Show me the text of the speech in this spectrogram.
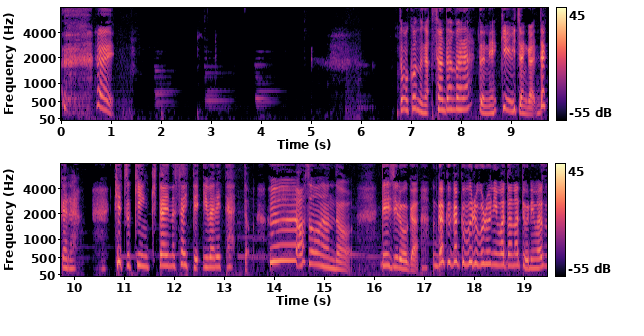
はい。とも今度が三段バラとね、きーみちゃんが、だから、血筋鍛えなさいって言われた、と。ふー、あ、そうなんだ。デイジローが、ガクガクブルブルにまたなっております。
